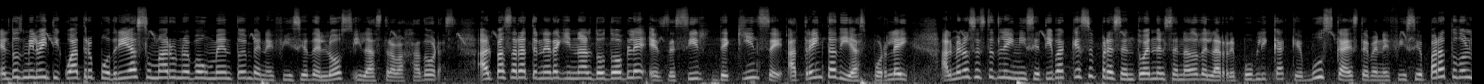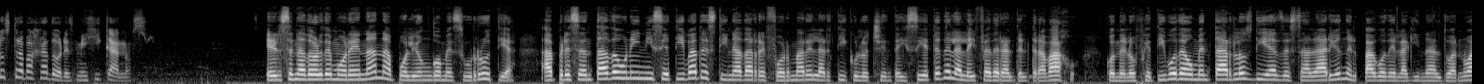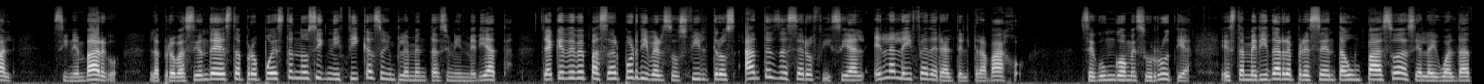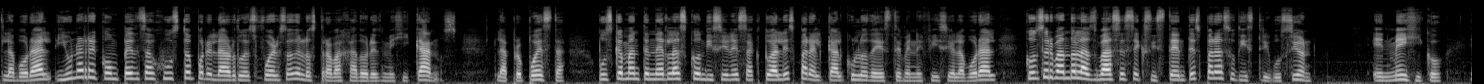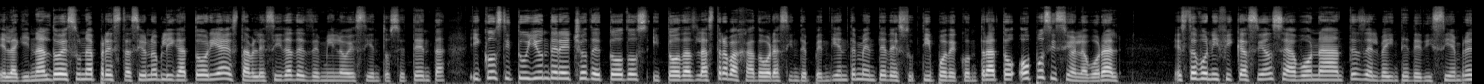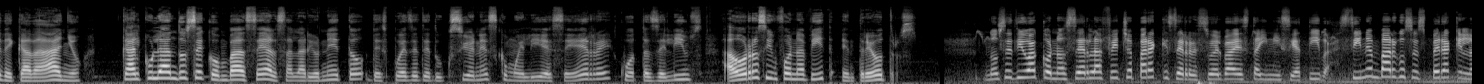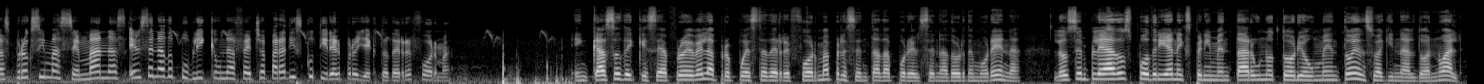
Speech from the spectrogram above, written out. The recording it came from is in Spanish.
El 2024 podría sumar un nuevo aumento en beneficio de los y las trabajadoras, al pasar a tener aguinaldo doble, es decir, de 15 a 30 días por ley. Al menos esta es la iniciativa que se presentó en el Senado de la República que busca este beneficio para todos los trabajadores mexicanos. El senador de Morena, Napoleón Gómez Urrutia, ha presentado una iniciativa destinada a reformar el artículo 87 de la Ley Federal del Trabajo, con el objetivo de aumentar los días de salario en el pago del aguinaldo anual, sin embargo, la aprobación de esta propuesta no significa su implementación inmediata, ya que debe pasar por diversos filtros antes de ser oficial en la Ley Federal del Trabajo. Según Gómez Urrutia, esta medida representa un paso hacia la igualdad laboral y una recompensa justa por el arduo esfuerzo de los trabajadores mexicanos. La propuesta busca mantener las condiciones actuales para el cálculo de este beneficio laboral, conservando las bases existentes para su distribución. En México, el aguinaldo es una prestación obligatoria establecida desde 1970 y constituye un derecho de todos y todas las trabajadoras independientemente de su tipo de contrato o posición laboral. Esta bonificación se abona antes del 20 de diciembre de cada año, calculándose con base al salario neto después de deducciones como el ISR, cuotas del IMSS, ahorros Infonavit, entre otros. No se dio a conocer la fecha para que se resuelva esta iniciativa. Sin embargo, se espera que en las próximas semanas el Senado publique una fecha para discutir el proyecto de reforma. En caso de que se apruebe la propuesta de reforma presentada por el senador de Morena, los empleados podrían experimentar un notorio aumento en su aguinaldo anual.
